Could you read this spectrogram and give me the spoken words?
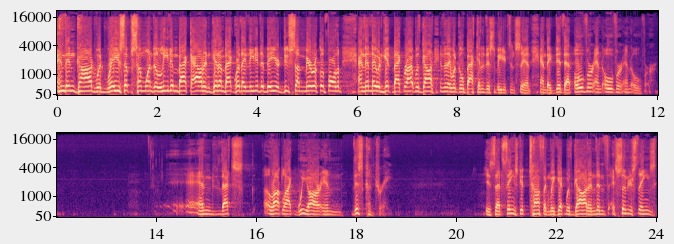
And then God would raise up someone to lead them back out and get them back where they needed to be or do some miracle for them. And then they would get back right with God and then they would go back into disobedience and sin. And they did that over and over and over. And that's a lot like we are in this country. Is that things get tough and we get with God, and then as soon as things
